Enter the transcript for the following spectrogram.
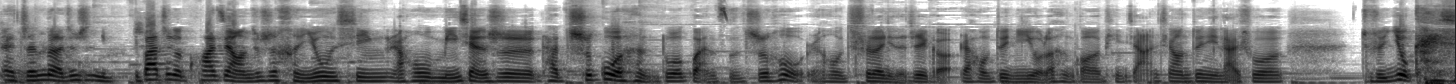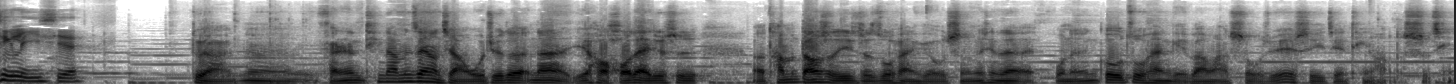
哎，真的就是你你爸这个夸奖就是很用心，然后明显是他吃过很多馆子之后，然后吃了你的这个，然后对你有了很高的评价，这样对你来说。就是又开心了一些，对啊，那反正听他们这样讲，我觉得那也好，好歹就是，呃，他们当时一直做饭给我吃，那现在我能够做饭给爸妈吃，我觉得也是一件挺好的事情。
